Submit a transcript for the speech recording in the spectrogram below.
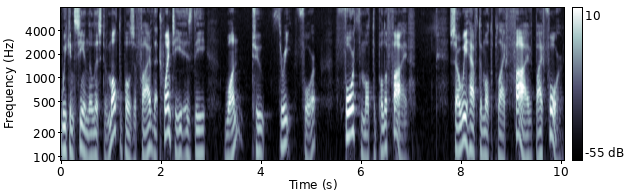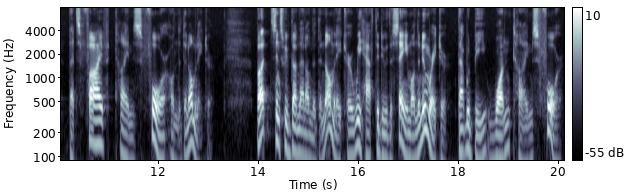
we can see in the list of multiples of 5 that 20 is the 1, 2, 3, 4, fourth multiple of 5. So we have to multiply 5 by 4. That's 5 times 4 on the denominator. But since we've done that on the denominator, we have to do the same on the numerator. That would be 1 times 4.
